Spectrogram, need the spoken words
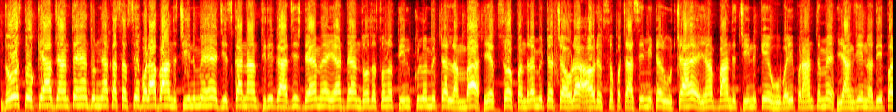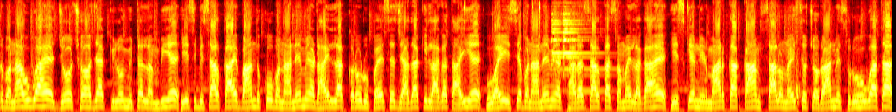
दोस्तों, क्या आप जानते हैं दुनिया का सबसे बड़ा बाँध चीन में है, जिसका नाम थ्री गाजिस डैम है? यह डैम दो दशमलव तीन किलोमीटर लंबा 115 मीटर चौड़ा और एक सौ पचासी मीटर ऊँचा है। यह बाँध चीन के हुबई प्रांत में यांगजी नदी पर बना हुआ है, जो 6000 किलोमीटर लंबी है। इस विशाल काय बाँध को बनाने में अढ़ाई लाख करोड़ रूपए ऐसी ज़्यादा की लागत आई है। वही इसे बनाने में अठारह साल का समय लगा है। इसके निर्माण का काम साल उन्नीस में शुरू हुआ था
